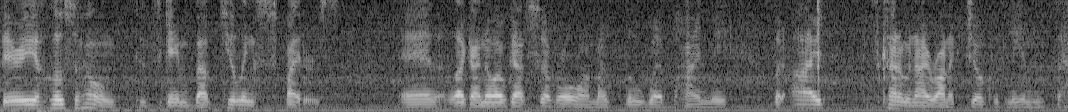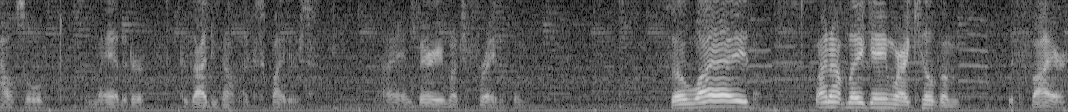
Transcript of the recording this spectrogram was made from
very close to home because it's a game about killing spiders. And like I know I've got several on my little web behind me, but I it's kind of an ironic joke with me in the household and my editor because I do not like spiders. I am very much afraid of them. So why why not play a game where I kill them with fire?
